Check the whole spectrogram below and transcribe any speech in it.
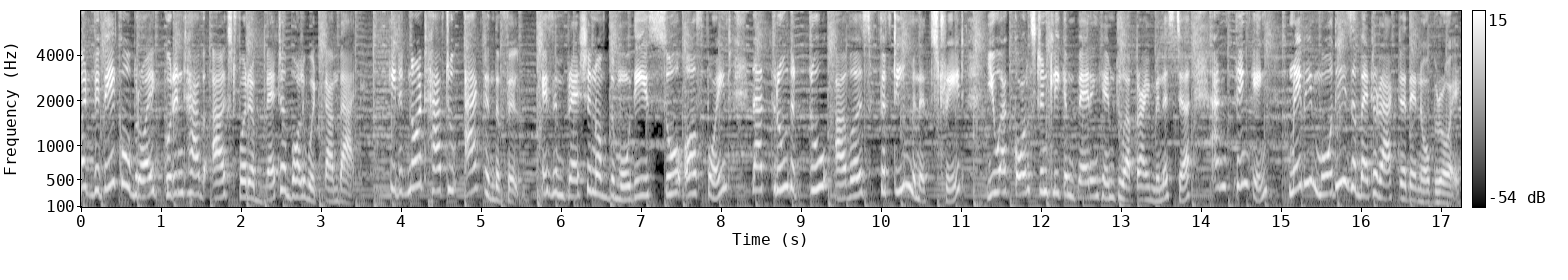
But Vivek Oberoi couldn't have asked for a better Bollywood comeback. He did not have to act in the film. His impression of the Modi is so off point that through the 2 hours 15 minutes straight, you are constantly comparing him to our Prime Minister and thinking maybe Modi is a better actor than Oberoi.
